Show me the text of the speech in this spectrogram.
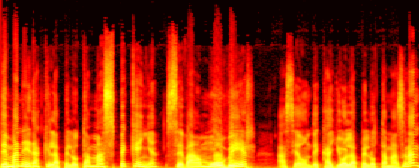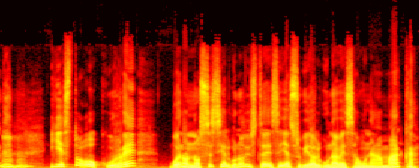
de manera que la pelota más pequeña se va a mover hacia donde cayó la pelota más grande. Y esto ocurre, bueno, no sé si alguno de ustedes haya subido alguna vez a una hamaca.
